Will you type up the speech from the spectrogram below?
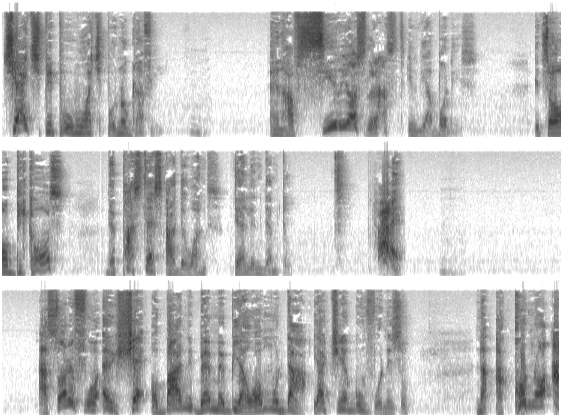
church people watch pornography and have serious lust in their bodies it's all because the pastors are the ones telling them to hi asɔrefoɔ ɛrehwɛ ɔbaa ne bɛrima bi a wɔn da a yɛatwe agu mfoni so. Na akɔnɔ a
